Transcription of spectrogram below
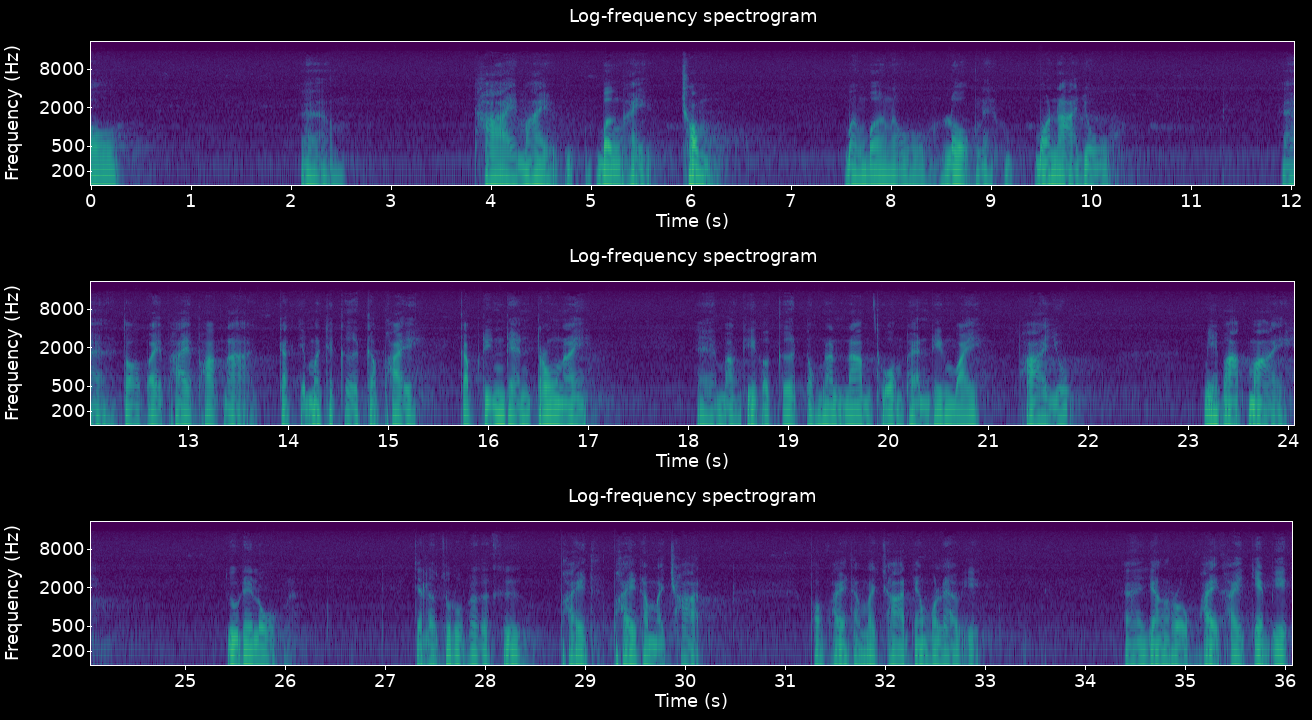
เอ่อถ่ายมาให้เบิงให้ชม เบิงเบิงนะโอ้โลกเนี่ยบ่หนาอยู่ต่อไปภายภาคหนาจักจะมันจะเกิดกับภัยกับดินแดนตรงไหนบางที่ก็เกิดตรงนั้นน้ำท่วมแผ่นดินไหว พายุ มีมากมาย อยู่ในโลกจะเราสรุปแล้วก็คือภัยภัยธรรมชาติ เพราะภัยธรรมชาติยังพอแล้วอีกอ่อยังโรคภัยไข้เจ็บอีก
